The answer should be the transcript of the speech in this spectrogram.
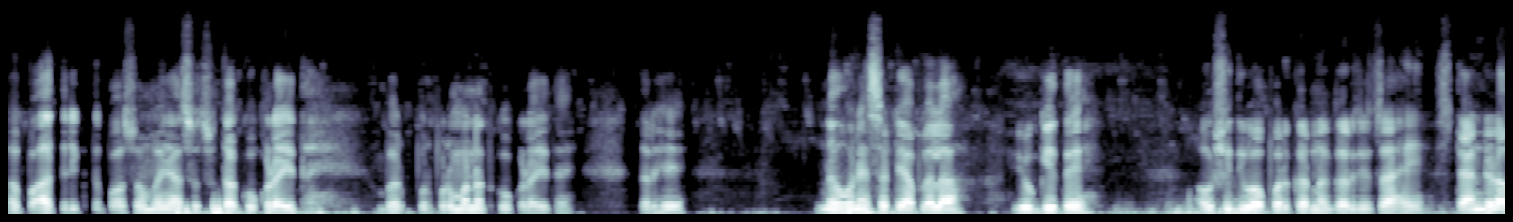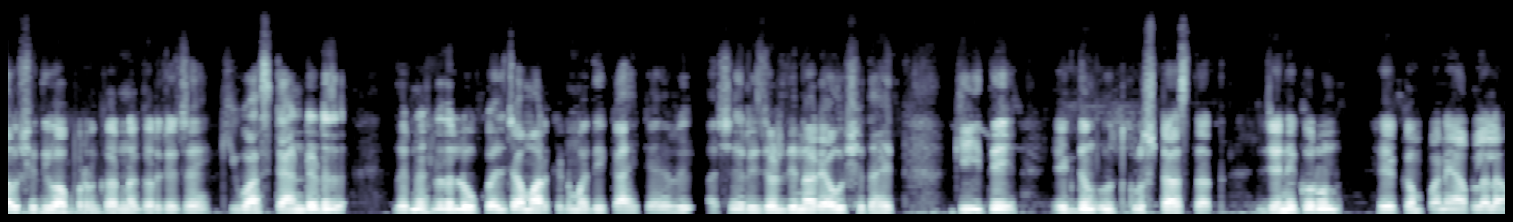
अप अतिरिक्त पावसामुळे असं सुद्धा कोकडा येत आहे. भरपूर प्रमाणात कोकडा येत आहे. तर हे न होण्यासाठी आपल्याला योग्य ते औषधी वापर करणं गरजेचं आहे. स्टँडर्ड औषधी वापर करणं गरजेचं आहे. किंवा स्टँडर्ड जर नसलं तर लोकलच्या मार्केटमध्ये काही काही रि असे रिझल्ट देणारे औषध आहेत की ते एकदम उत्कृष्ट असतात. जेणेकरून हे कंपन्या आपल्याला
